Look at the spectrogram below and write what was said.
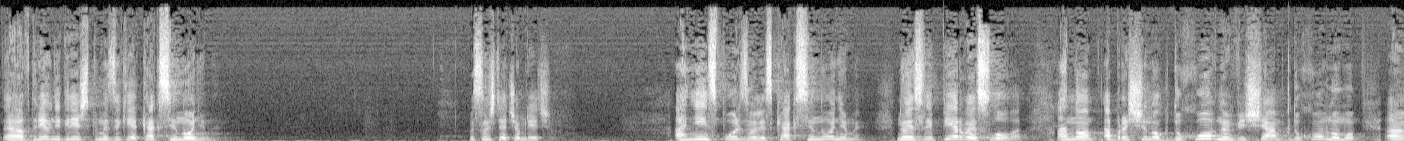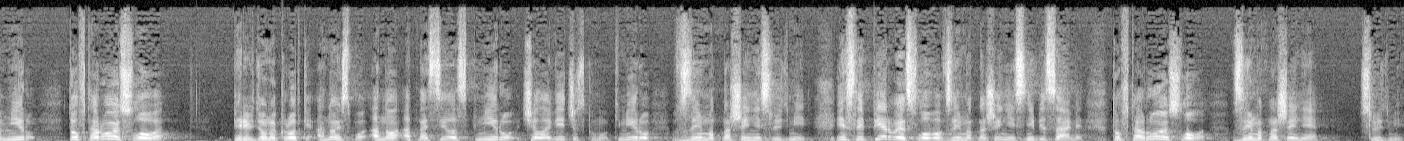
э, в древнегреческом языке как синонимы. Вы слышите, о чем речь? Они использовались как синонимы. Но если первое слово, оно обращено к духовным вещам, к духовному э, миру, то второе слово переведено кротко, оно, оно относилось к миру человеческому, к миру взаимоотношений с людьми. Если первое слово взаимоотношения с небесами, то второе слово взаимоотношения с людьми.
